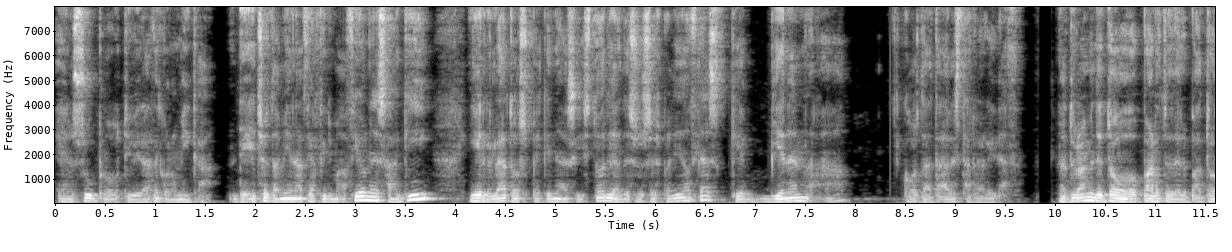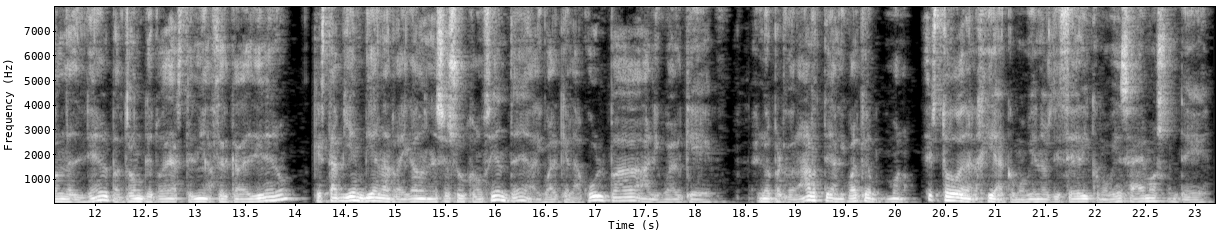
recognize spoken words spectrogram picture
en su productividad económica. De hecho, también hace afirmaciones aquí y relatos pequeñas historias de sus experiencias que vienen a constatar esta realidad. Naturalmente todo parte del patrón del dinero, el patrón que tú hayas tenido acerca del dinero, que está bien bien arraigado en ese subconsciente, al igual que la culpa, al igual que no perdonarte, al igual que, bueno, es todo energía, como bien nos dice él y como bien sabemos de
